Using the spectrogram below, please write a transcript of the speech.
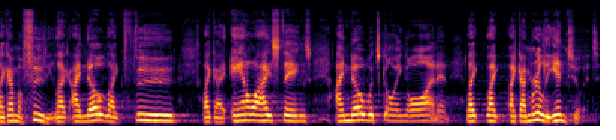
Like I'm a foodie. Like I know like food, like I analyze things. I know what's going on and like like like I'm really into it.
